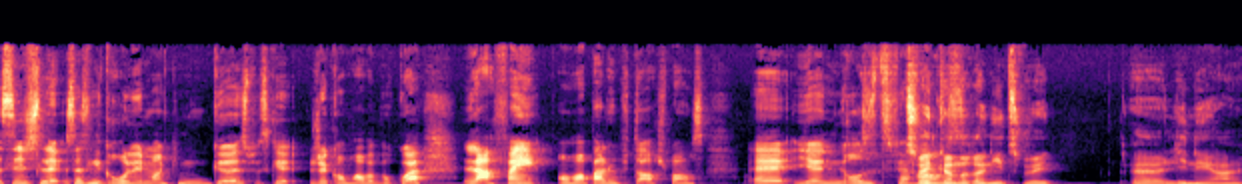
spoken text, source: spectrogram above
c'est juste le, ça, c'est le gros élément qui me gosse parce que je comprends pas pourquoi. La fin, on va en parler plus tard, je pense. Euh, Il y a une grosse différence. Tu veux être comme Ronnie, tu veux être euh, linéaire.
